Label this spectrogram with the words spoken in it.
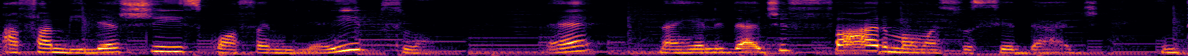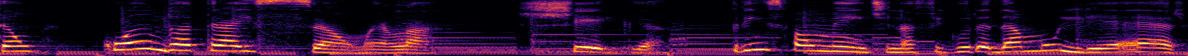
A família X com a família Y, né, na realidade formam a sociedade. Então, quando a traição ela chega, principalmente na figura da mulher,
